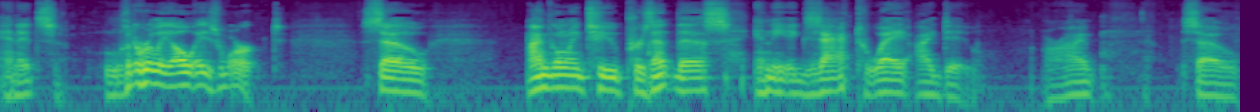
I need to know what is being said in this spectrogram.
and it's literally always worked. So I'm going to present this in the exact way I do. All right. So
